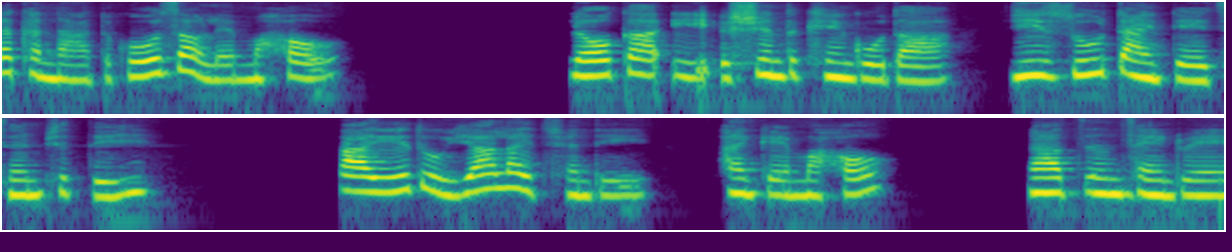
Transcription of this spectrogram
လက္ခဏာတကိုးစောက်လည်းမဟုတ်လောကဤအရှင်သခင်ကိုသာရည်စူးတိုင်တဲခြင်းဖြစ်သည်စာရေးသူရလိုက်ခြင်းသည်ဆိုင်ကယ်မဟုတ်နာကျင်ချိန်တွင်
